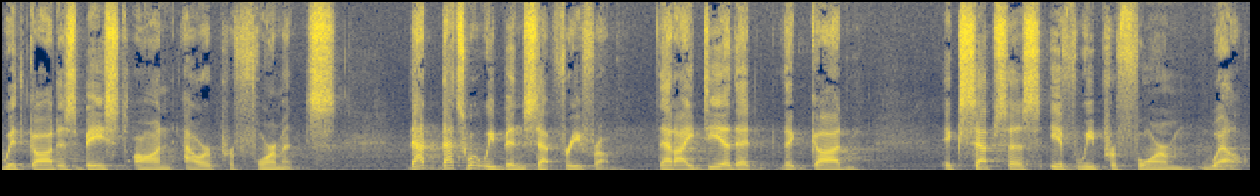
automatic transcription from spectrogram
with God is based on our performance. That, that's what we've been set free from. That idea that, that God accepts us if we perform well.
